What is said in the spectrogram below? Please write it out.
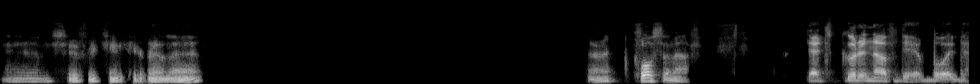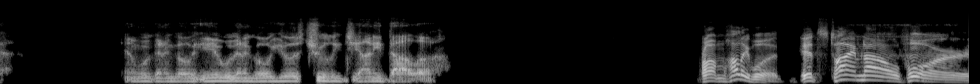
and see if we can't get around that. All right, close enough. That's good enough there, bud. And we're gonna go here. We're gonna go yours truly, Johnny Dollar. From Hollywood, it's time now for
